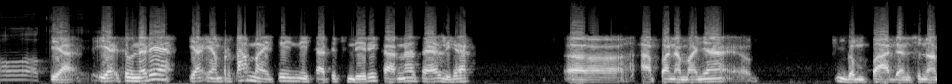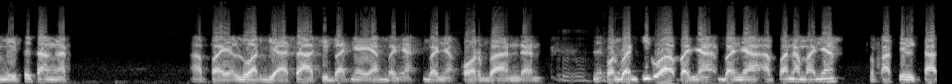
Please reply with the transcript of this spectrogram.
Oh, oke. Okay. Ya, ya sebenarnya ya yang pertama itu inisiatif sendiri karena saya lihat uh, apa namanya gempa dan tsunami itu sangat apa ya luar biasa akibatnya ya banyak banyak korban dan mm-hmm. korban jiwa banyak banyak apa namanya fasilitas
